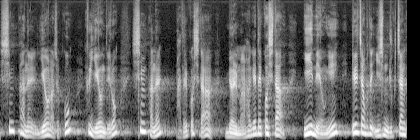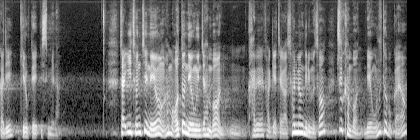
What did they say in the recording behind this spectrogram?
심판을 예언하셨고 그 예언대로 심판을 받을 것이다. 멸망하게 될 것이다. 이 내용이 1장부터 26장까지 기록되어 있습니다. 자, 이 전체 내용 한번 어떤 내용인지 한번 음, 가볍게 제가 설명드리면서 쭉 한번 내용을 훑어볼까요?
